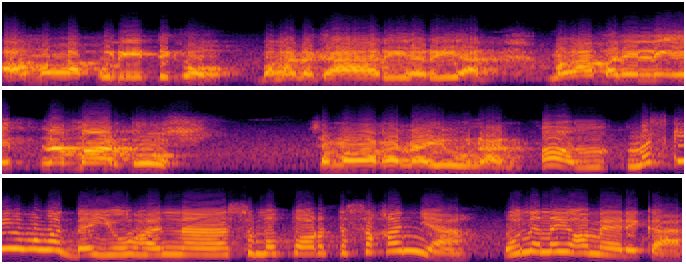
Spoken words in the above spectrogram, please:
ang mga politiko, mga naghahari-harian, mga maliliit na Marcos sa mga kanayunan. Oh, maski yung mga dayuhan na sumuporta sa kanya. Una na yung Amerika.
